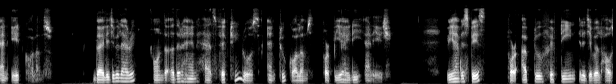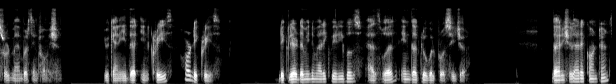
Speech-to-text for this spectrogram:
and 8 columns. The eligible array on the other hand has 15 rows and 2 columns for PID and age. We have a space for up to 15 eligible household members information. You can either increase or decrease. Declare dummy numeric variables as well in the global procedure. The initial array contents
